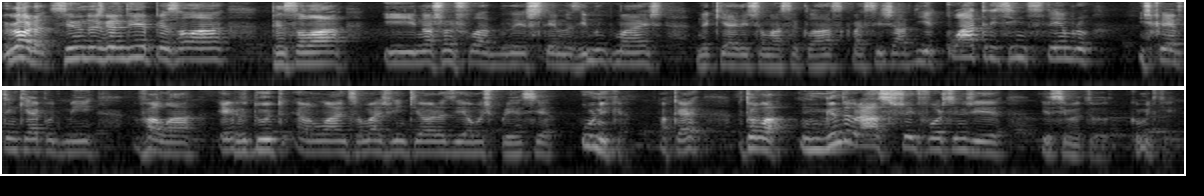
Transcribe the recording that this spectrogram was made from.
Agora, sendo das garantias, pensa lá, pensa lá e nós vamos falar destes temas e muito mais na que é a edição Masterclass, que vai ser já dia 4 e 5 de setembro inscreve-te em Cap.me, vá lá, é gratuito, é online, são mais 20 horas e é uma experiência única, ok? Então vá, um grande abraço, cheio de força e energia e acima de tudo, comente aqui.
